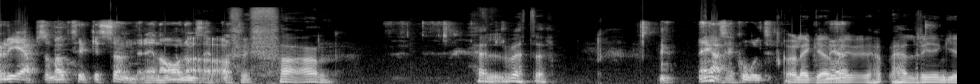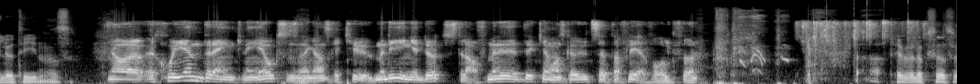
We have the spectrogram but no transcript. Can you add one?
rep som bara trycker sönder en av dem. Ja, för fan. Helvete. Det är ganska coolt. Och lägga mig hellre i en giljotin alltså. Ja, skendränkning är också så ganska kul. Men det är inget dödsstraff. Men det tycker jag man ska utsätta fler folk för. Det är väl också så...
